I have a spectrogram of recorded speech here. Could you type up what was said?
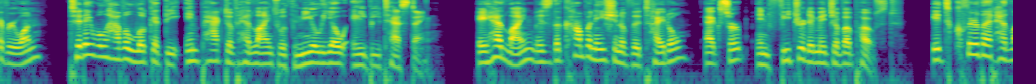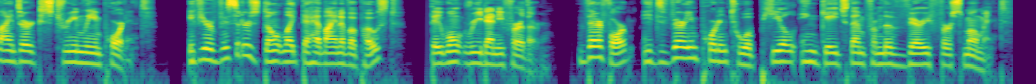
everyone. Today we'll have a look at the impact of headlines with Nelio A-B testing. A headline is the combination of the title, excerpt, and featured image of a post. It's clear that headlines are extremely important. If your visitors don't like the headline of a post, they won't read any further. Therefore, it's very important to appeal, engage them from the very first moment.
